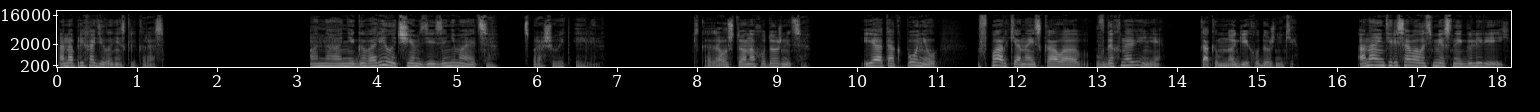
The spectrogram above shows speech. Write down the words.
Она приходила несколько раз». «Она не говорила, чем здесь занимается?» — спрашивает Эллен. Сказала, что она художница. Я так понял, в парке она искала вдохновение, как и многие художники. Она интересовалась местной галереей.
